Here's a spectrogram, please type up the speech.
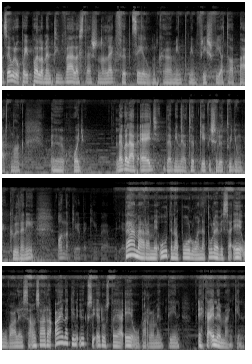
Az európai parlamenti választáson a legfőbb célunk, mint, mint friss fiatal pártnak, hogy legalább egy, de minél több képviselőt tudjunk küldeni, annak érdekében. Päämäärämme uutena puolueena tulevissa EU-vaaleissa on saada ainakin yksi edustaja EU-parlamenttiin, ehkä enemmänkin.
